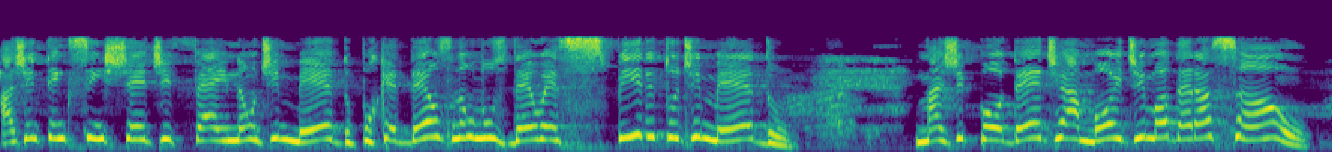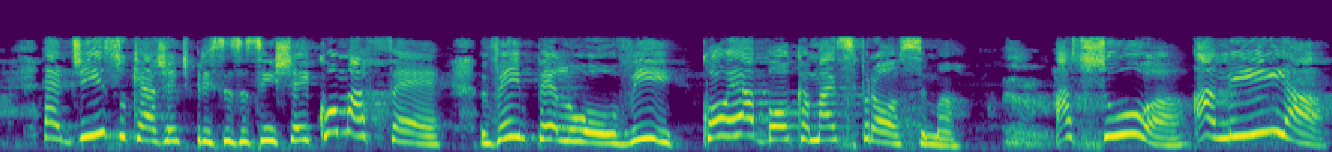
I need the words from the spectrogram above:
A gente tem que se encher de fé e não de medo, porque Deus não nos deu espírito de medo, mas de poder, de amor e de moderação. É disso que a gente precisa se encher. E como a fé vem pelo ouvir, qual é a boca mais próxima? A sua, a minha.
